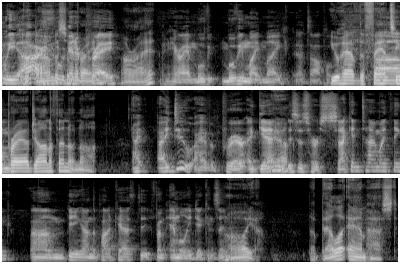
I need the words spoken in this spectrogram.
We Get are. We're gonna pray. All right. And here I am moving moving my mic. That's awful. You have the fancy Um, prayer, Jonathan, or not? I, I do. I have a prayer again. Yeah? This is her second time, I think, um, being on the podcast uh, from Emily Dickinson. Oh yeah, the Belle of Amherst.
